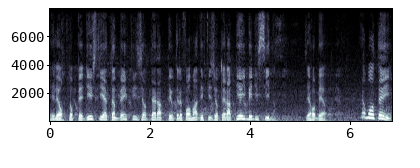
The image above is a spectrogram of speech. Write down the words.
Ele é ortopedista e é também fisioterapeuta. Ele é formado em fisioterapia e medicina. Zé Roberto. Eu ontem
